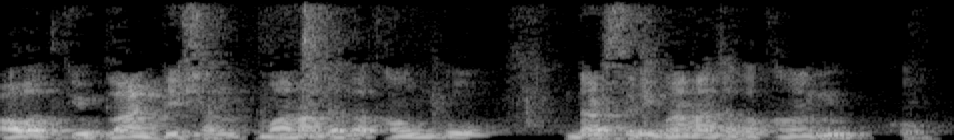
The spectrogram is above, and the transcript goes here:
अवध की प्लांटेशन माना जाता था उनको नर्सरी माना जाता था उनको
